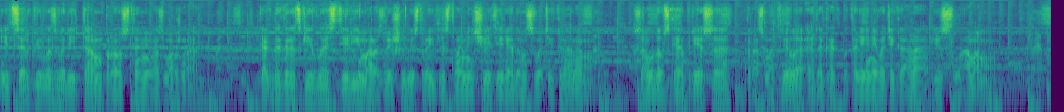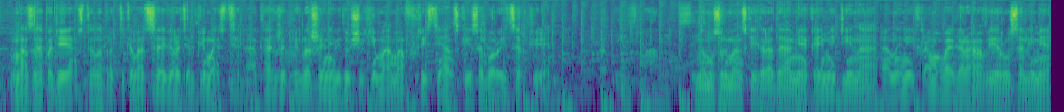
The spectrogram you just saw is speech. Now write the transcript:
и церкви возводить там просто невозможно. Когда городские власти Рима разрешили строительство мечети рядом с Ватиканом, саудовская пресса рассмотрела это как покорение Ватикана исламом. На Западе стала практиковаться веротерпимость, а также приглашение ведущих имамов в христианские соборы и церкви. Но мусульманские города Мекка и Медина, а ныне и Храмовая гора в Иерусалиме,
